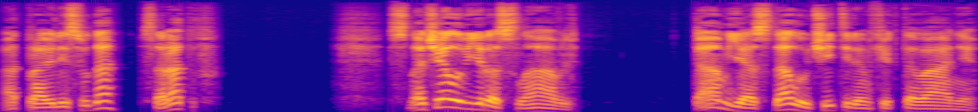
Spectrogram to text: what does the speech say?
отправили сюда, в Саратов? — Сначала в Ярославль. Там я стал учителем фехтования.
